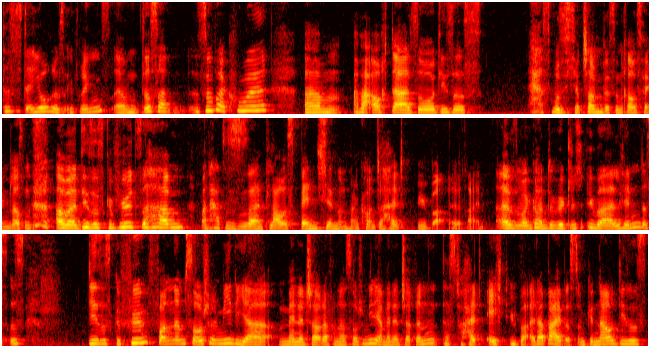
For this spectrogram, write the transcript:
das ist der Joris übrigens. Ähm, das war super cool. Ähm, aber auch da so dieses, das muss ich jetzt schon ein bisschen raushängen lassen, aber dieses Gefühl zu haben, man hatte so sein blaues Bändchen und man konnte halt überall rein. Also man konnte wirklich überall hin. Das ist dieses Gefühl von einem Social Media Manager oder von einer Social Media Managerin, dass du halt echt überall dabei bist. Und genau dieses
